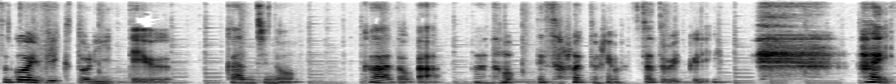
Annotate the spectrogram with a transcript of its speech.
すごいビクトリーっていう感じのカードがあの出揃っております。ちょっとびっくり。はい、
